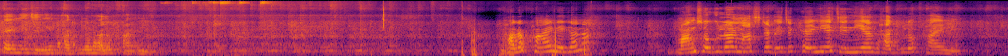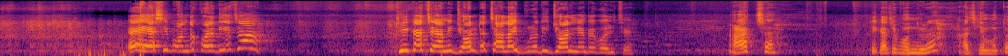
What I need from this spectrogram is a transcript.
খেয়ে নিয়েছে, নিয়ে ভাতগুলো ভালো খায়নি। ভালো খায়নি, জানো? মাংসগুলো আর মাছটা বেঁচে খেয়ে নিয়েছে, নিয়ে আর ভাতগুলো খায়নি। এই এসি বন্ধ করে দিয়েছ? ঠিক আছে, আমি জলটা চালাই, বুড়োদি জল নেবে বলছে। আচ্ছা ঠিক আছে বন্ধুরা, আজকের মতো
